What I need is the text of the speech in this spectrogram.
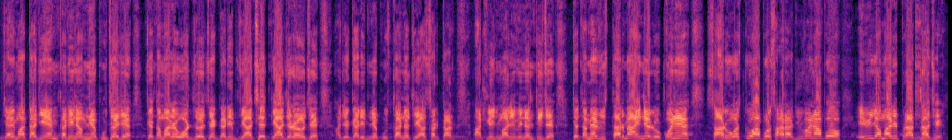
જય માતાજી એમ કરીને અમને પૂછે છે કે તમારે વોટ જોઈએ છે. ગરીબ જ્યાં છે ત્યાં જ રહ્યો છે. આજે ગરીબને પૂછતા નથી આ સરકાર. આટલી જ મારી વિનંતી છે કે તમે વિસ્તારમાં આવીને લોકોને સારું વસ્તુ આપો, સારા જીવન આપો, એવી જ અમારી પ્રાર્થના છે.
